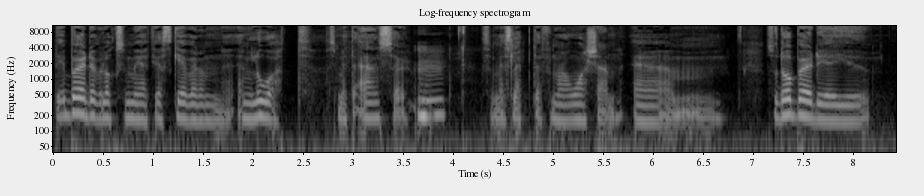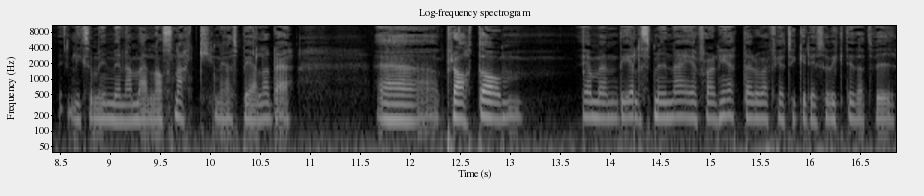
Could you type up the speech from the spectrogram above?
det började väl också med att jag skrev en, en låt som heter Answer. Mm. Som jag släppte för några år sedan. Ehm, så då började jag ju liksom i mina mellansnack när jag spelade eh, prata om ja, men dels mina erfarenheter och varför jag tycker det är så viktigt att vi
